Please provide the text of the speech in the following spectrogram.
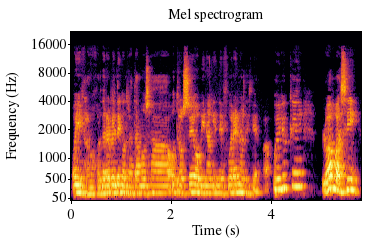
Oye, que a lo mejor de repente contratamos a otro SEO o viene alguien de fuera y nos dice, ah, pues yo que lo hago así.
